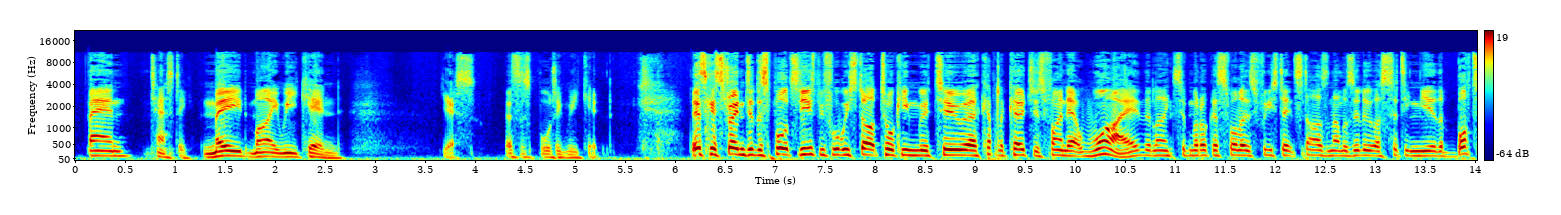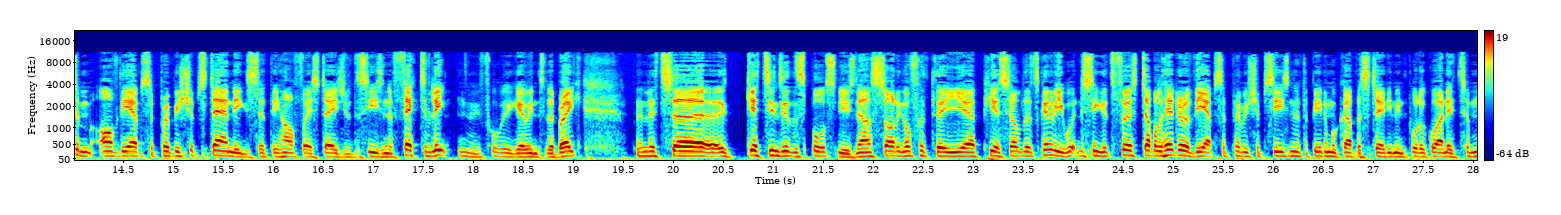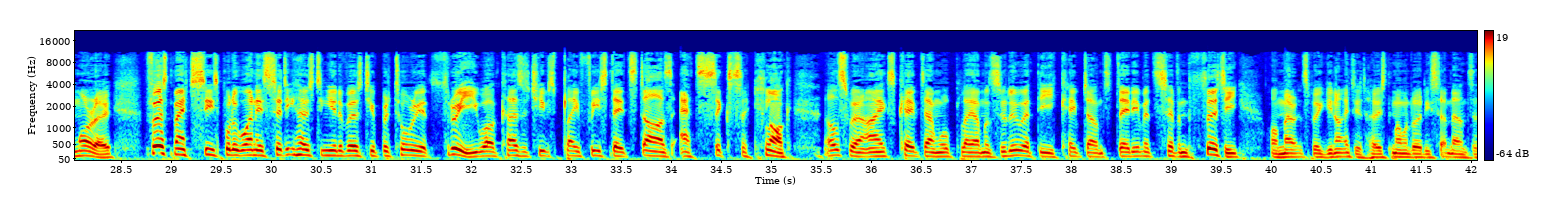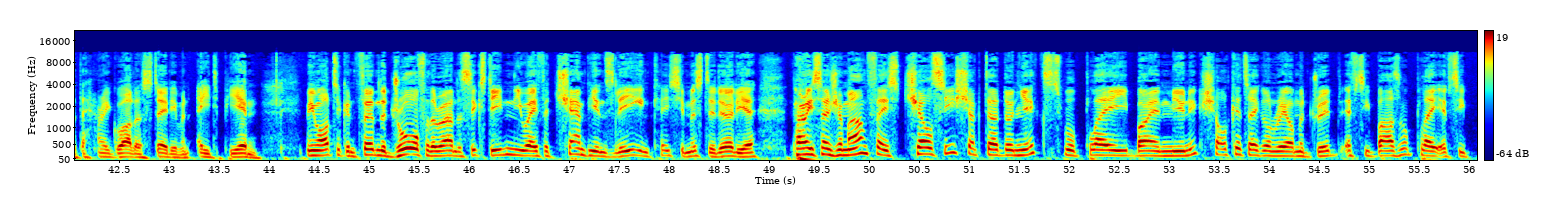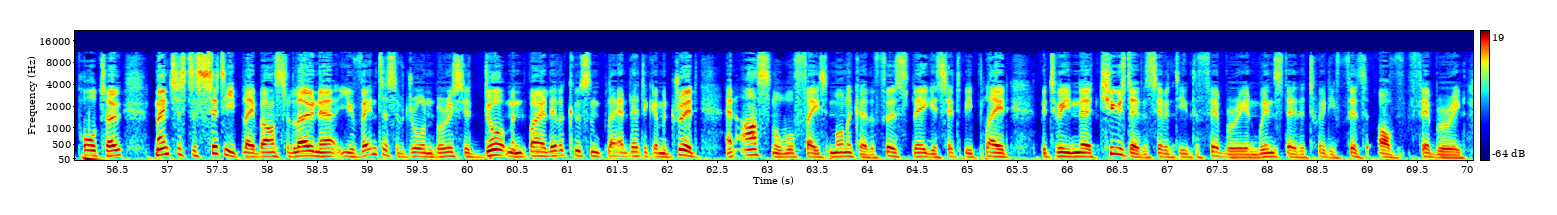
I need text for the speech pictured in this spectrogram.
Fantastic. Made my weekend. Yes, that's a sporting weekend. Let's get straight into the sports news before we start talking with a couple of coaches, find out why the likes of Moroka Swallows, Free State Stars and Amazulu are sitting near the bottom of the ABSA Premiership standings at the halfway stage of the season effectively. Before we go into the break, and let's uh, get into the sports news now, starting off with the uh, PSL that's going to be witnessing its first doubleheader of the ABSA Premiership season at the Peter Mokaba Stadium in Polokwane tomorrow. First match sees Polokwane City hosting University of Pretoria at 3, while Kaiser Chiefs play Free State Stars at 6 o'clock. Elsewhere, Ajax Cape Town will play Amazulu at the Cape Town Stadium at 7.30, while Maritzburg United host Mamelodi Sundowns at the Harry Gwala Stadium at 8 p.m. Meanwhile, to confirm the draw for the round of 16 in the UEFA Champions League, in case you missed it earlier, Paris Saint-Germain face Chelsea. Shakhtar Donetsk will play Bayern Munich. Schalke take on Real Madrid. FC Basel play FC Porto. Manchester City play Barcelona. Juventus have drawn Borussia Dortmund. Bayer Leverkusen play Atletico Madrid. And Arsenal will face Monaco. The first leg is set to be played between uh, Tuesday the 17th of February and Wednesday the 25th of February.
